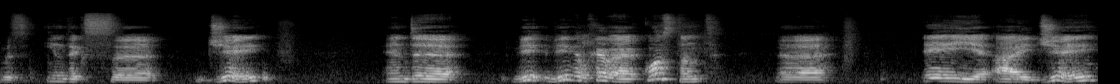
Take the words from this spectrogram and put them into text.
with index j, and we, we will have a constant uh, aij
